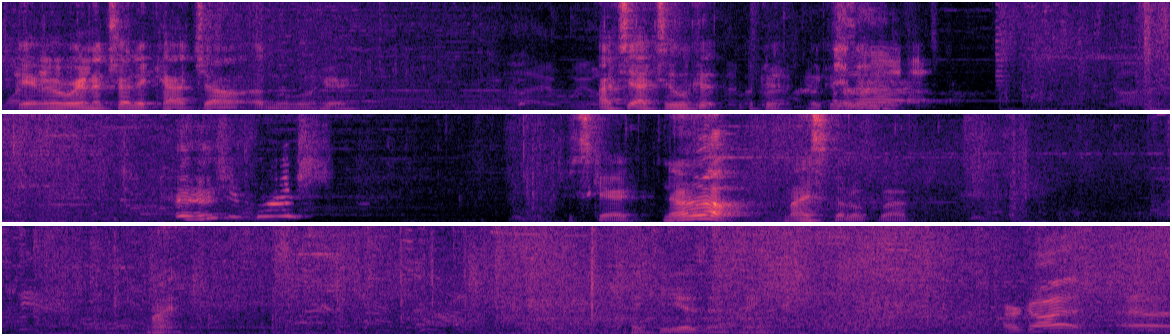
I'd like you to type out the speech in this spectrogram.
When Okay, it we're gonna try to catch out Amumu here. Actually, actually, look at look at look at uh, her. she flashed. She's scared. No, no, no! My Scuttle Club. Mine. I think he is anything. Urgot, uh,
